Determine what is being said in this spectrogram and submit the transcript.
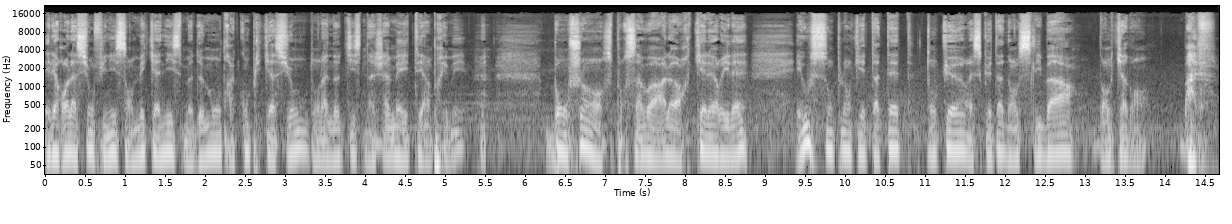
et les relations finissent en mécanisme de montre à complications dont la notice n'a jamais été imprimée. Bon chance pour savoir alors quelle heure il est et où se sont planqués ta tête, ton cœur et ce que t'as dans le slibard, dans le cadran. Bref,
